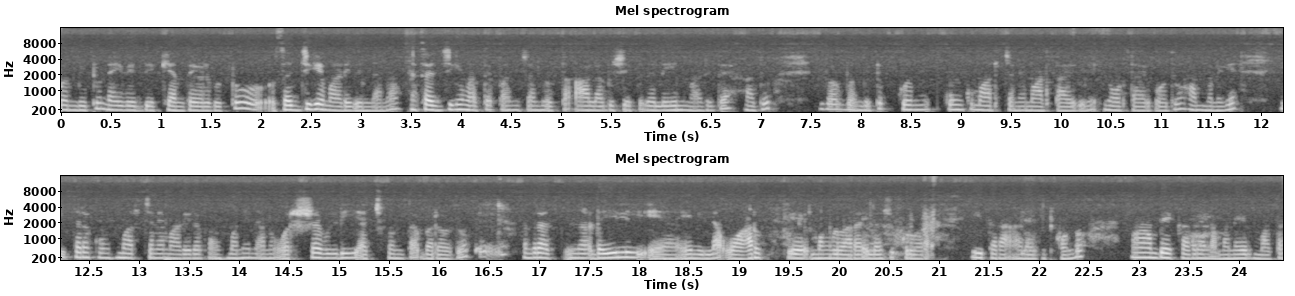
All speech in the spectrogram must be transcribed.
ಬಂದುಬಿಟ್ಟು ನೈವೇದ್ಯಕ್ಕೆ ಅಂತ ಹೇಳ್ಬಿಟ್ಟು ಸಜ್ಜಿಗೆ ಮಾಡಿದ್ದೀನಿ ನಾನು. ಸಜ್ಜಿಗೆ ಮತ್ತು ಪಂಚಾಮೃತ ಹಾಲಾಭಿಷೇಕದಲ್ಲಿ ಏನು ಮಾಡಿದೆ ಅದು ಇವಾಗ ಬಂದ್ಬಿಟ್ಟು ಕುಂ ಕುಂಕುಮಾರ್ಚನೆ ಮಾಡ್ತಾ ಇದ್ದೀನಿ, ನೋಡ್ತಾ ಇರ್ಬೋದು ಅಮ್ಮನಿಗೆ. ಈ ಥರ ಕುಂಕುಮಾರ್ಚನೆ ಮಾಡಿರೋ ಕುಂಕುಮನೇ ನಾನು ವರ್ಷವಿಡೀ ಹಚ್ಕೊತ ಬರೋದು. ಅಂದರೆ ಡೈಲಿ ಏನಿಲ್ಲ, ವಾರಕ್ಕೆ ಮಂಗಳವಾರ ಇಲ್ಲ ಶುಕ್ರವಾರ ಈ ಥರ ಹಣೆಗಿಟ್ಕೊಂಡು ಬೇಕಾದರೆ ನಮ್ಮ ಮನೆಯವ್ರು ಮಾತ್ರ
